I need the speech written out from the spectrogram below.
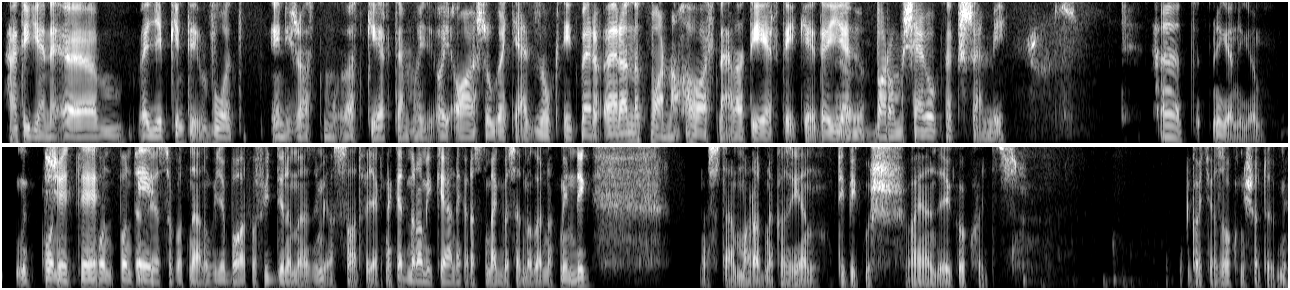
Hát igen, egyébként volt, én is azt, azt kértem, hogy, hogy alsógatját zoknit, mert, mert annak van a használati értéke, de ilyen ja, baromságoknak semmi. Hát igen, igen. Pont, Sőt, pont, pont ezért én... szokott nálunk ugye barpa hogy mi a szart vegyek neked, mert ami kell neked, azt megveszed magadnak mindig. Aztán maradnak az ilyen tipikus ajándékok, hogy gatya az okni, stb.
